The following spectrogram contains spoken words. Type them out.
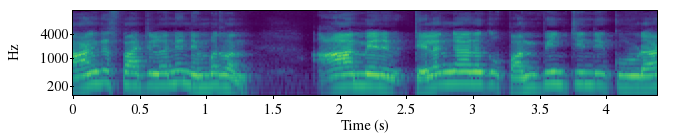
కాంగ్రెస్ పార్టీలోనే నెంబర్ వన్. ఆమె తెలంగాణకు పంపించింది కూడా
